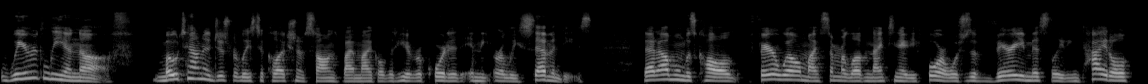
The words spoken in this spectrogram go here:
weirdly enough, Motown had just released a collection of songs by Michael that he had recorded in the early 70s. That album was called Farewell, My Summer Love 1984, which is a very misleading title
